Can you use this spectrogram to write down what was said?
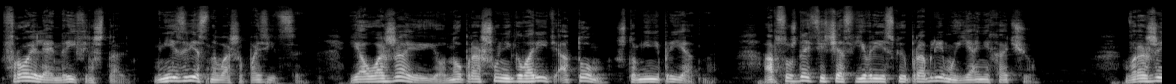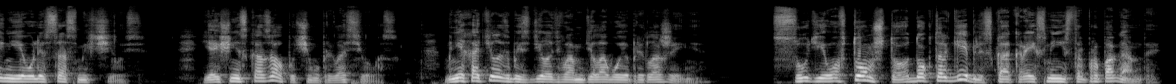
«Фройляйн Рифеншталь, мне известна ваша позиция. Я уважаю ее, но прошу не говорить о том, что мне неприятно. Обсуждать сейчас еврейскую проблему я не хочу. Выражение его лица смягчилось. Я еще не сказал, почему пригласил вас. Мне хотелось бы сделать вам деловое предложение. Суть его в том, что доктор Геббельс, как рейхсминистр пропаганды,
